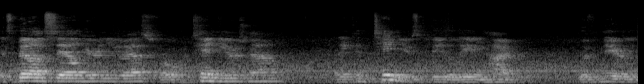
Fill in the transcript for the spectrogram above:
It's been on sale here in the U.S. for over 10 years now, and it continues to be the leading hybrid with nearly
